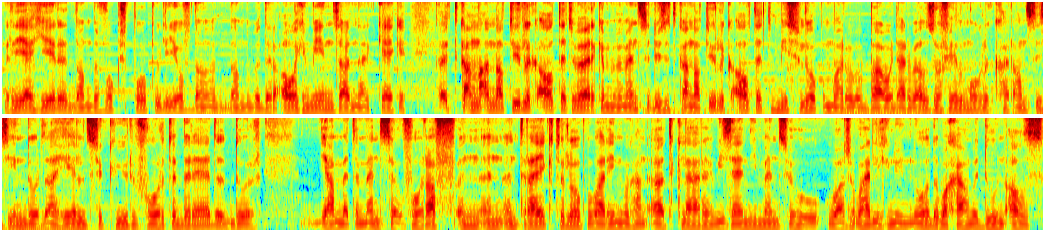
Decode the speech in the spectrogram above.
reageren dan de Vox Populi of dan, dan we er algemeen zouden naar kijken. Het kan natuurlijk altijd, we werken met mensen, dus het kan natuurlijk altijd mislopen, maar we bouwen daar wel zoveel mogelijk garanties in door dat heel secuur voor te bereiden, door ja, met de mensen vooraf een, een, een traject te lopen waarin we gaan uitklaren wie zijn die mensen, waar, waar liggen hun noden, wat gaan we doen als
